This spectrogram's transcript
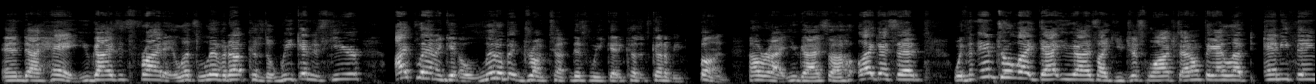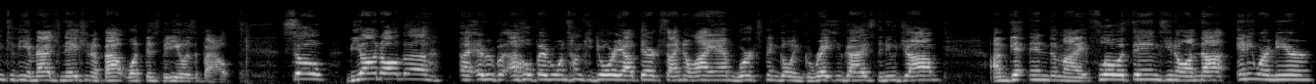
And uh, hey, you guys, it's Friday. Let's live it up because the weekend is here. I plan on getting a little bit drunk this weekend because it's going to be fun. All right, you guys. So, like I said, with an intro like that, you guys, like you just watched, I don't think I left anything to the imagination about what this video is about. So, beyond all the, uh, everybody, I hope everyone's hunky-dory out there because I know I am. Work's been going great, you guys. The new job. I'm getting into my flow of things. You know, I'm not anywhere near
